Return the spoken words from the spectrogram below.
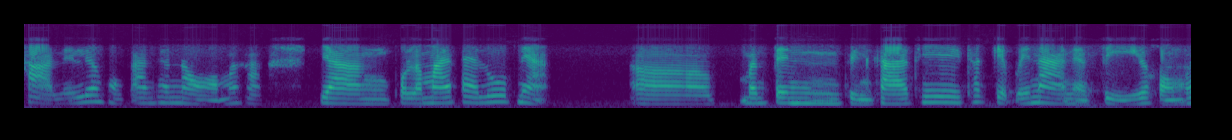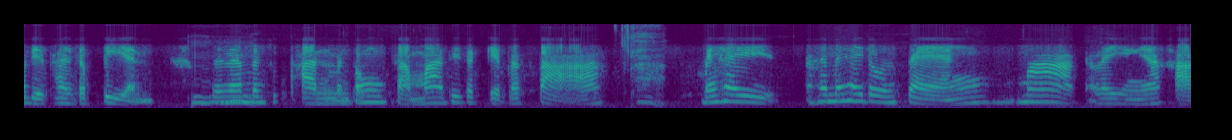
ค่ะ ในเรื่องของการถนอมอะค่ะ อย่างผลไม้แปรรูปเนี่ยเอ่อมันเป็นสินค้าที่ถ้าเก็บไว้นานเนี่ย สีของผลิตภัณฑ์จะเปลี่ยนเพราะฉะนั้นบรรจุภัณฑ์มันต้องสามารถที่จะเก็บรักษาค่ะไม่ให้ให้ไม่ให้โดนแสงมากอะไรอย่างเงี้ยค่ะ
